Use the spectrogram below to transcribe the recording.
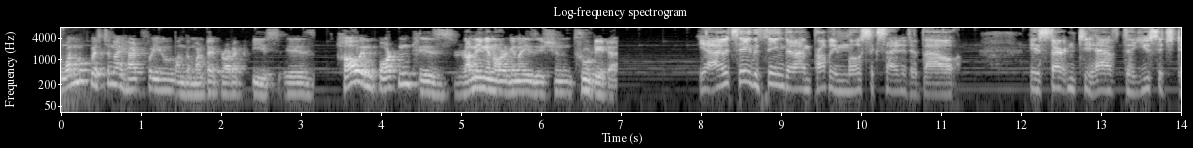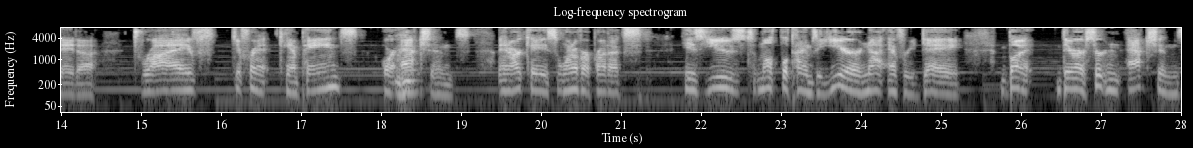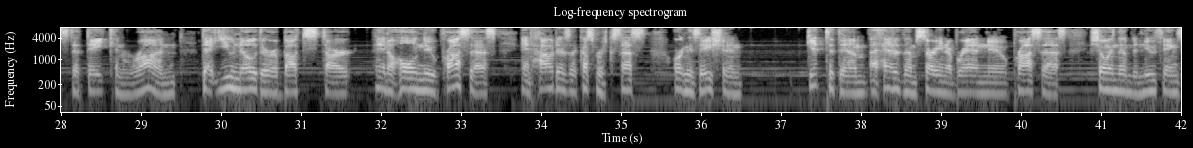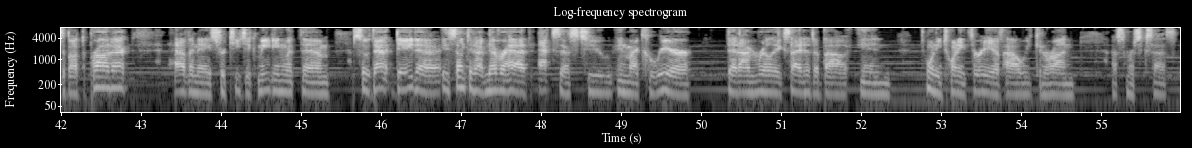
one more question I had for you on the multi-product piece is how important is running an organization through data? Yeah, I would say the thing that I'm probably most excited about is starting to have the usage data drive different campaigns or mm-hmm. actions. In our case, one of our products is used multiple times a year, not every day, but there are certain actions that they can run that you know they're about to start in a whole new process. And how does a customer success organization get to them ahead of them starting a brand new process, showing them the new things about the product, having a strategic meeting with them. So that data is something I've never had access to in my career that I'm really excited about in 2023 of how we can run customer success.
